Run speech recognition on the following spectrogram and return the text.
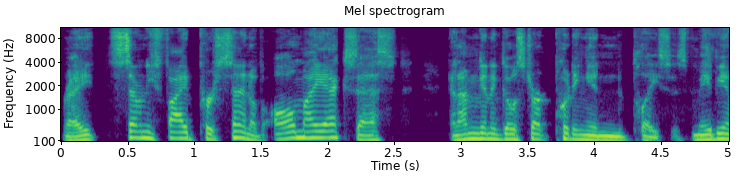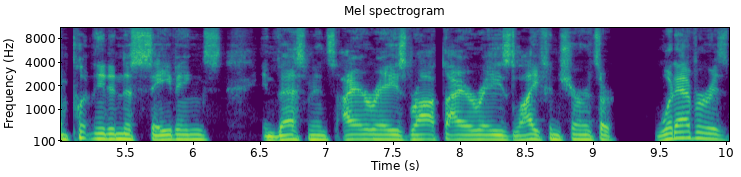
right? 75% of all my excess. And I'm going to go start putting it into places. Maybe I'm putting it into savings, investments, IRAs, Roth IRAs, life insurance, or whatever is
